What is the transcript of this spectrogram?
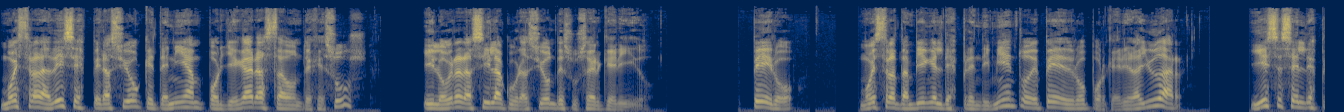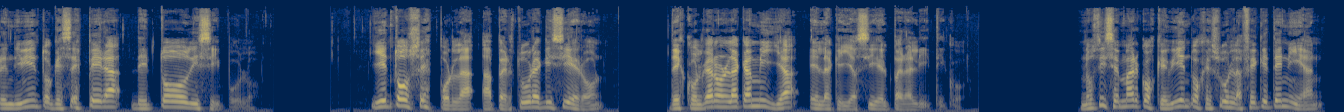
muestra la desesperación que tenían por llegar hasta donde Jesús y lograr así la curación de su ser querido. Pero muestra también el desprendimiento de Pedro por querer ayudar, y ese es el desprendimiento que se espera de todo discípulo. Y entonces, por la apertura que hicieron, descolgaron la camilla en la que yacía el paralítico. Nos dice Marcos que viendo Jesús la fe que tenían,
